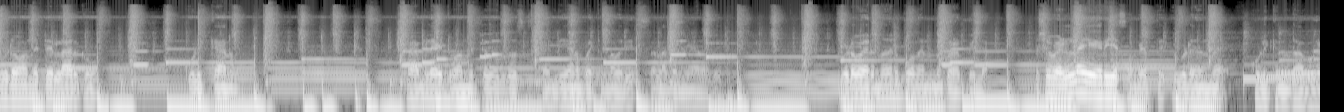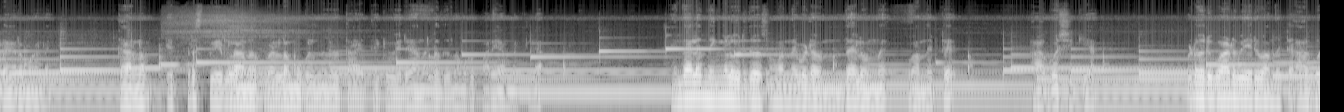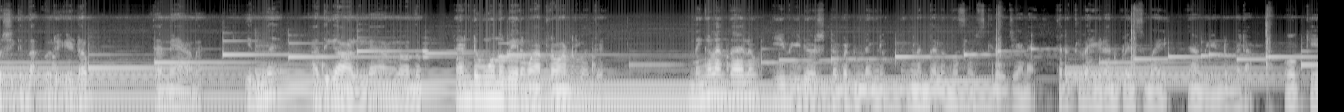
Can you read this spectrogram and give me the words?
ഇവിടെ വന്നിട്ട് എല്ലാവർക്കും കുളിക്കാനും ഫാമിലി ആയിട്ട് വന്നിട്ട് ഒരു ദിവസം സ്പെൻഡ് ചെയ്യാൻ പറ്റുന്ന ഒരു സ്ഥലം തന്നെയാണത്. ഇവിടെ വരുന്നതിനും പോകുന്നതിനൊന്നും കുഴപ്പമില്ല. പക്ഷെ വെള്ളം ഏറിയ സമയത്ത് ഇവിടെ നിന്ന് കുളിക്കുന്നത് അപകടകരമാണ്. കാരണം എത്ര സ്പീഡിലാണ് വെള്ളം മുകളിൽ നിന്ന് താഴത്തേക്ക് വരിക എന്നുള്ളത് നമുക്ക് പറയാൻ പറ്റില്ല. എന്തായാലും നിങ്ങൾ ഒരു ദിവസം വന്ന് ഇവിടെ എന്തായാലും ഒന്ന് വന്നിട്ട് ആഘോഷിക്കുക. ഇവിടെ ഒരുപാട് പേര് വന്നിട്ട് ആഘോഷിക്കുന്ന ഒരു ഇടം തന്നെയാണ്. ഇന്ന് അധികം ആളില്ല. ഞങ്ങൾ വന്ന് രണ്ട് മൂന്ന് പേര് മാത്രമാണുള്ളത്. നിങ്ങൾ എന്തായാലും ഈ വീഡിയോ ഇഷ്ടപ്പെട്ടിട്ടുണ്ടെങ്കിൽ നിങ്ങൾ എന്തായാലും ഒന്ന് സബ്സ്ക്രൈബ് ചെയ്യണേ. ഇത്തരത്തിലുള്ള ഹിഡൻ പ്ലേസുമായി ഞാൻ വീണ്ടും വരാം. ഓക്കെ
